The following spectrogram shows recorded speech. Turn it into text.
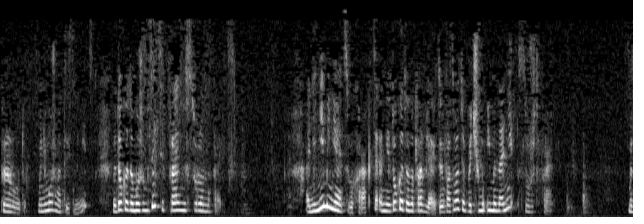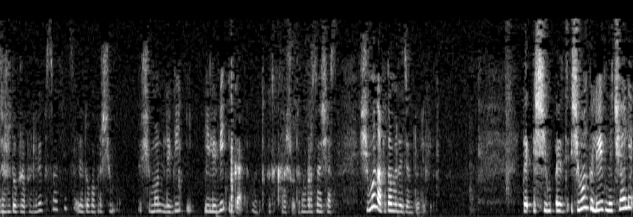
природу. Мы не можем это изменить, мы только это можем взять и в правильную сторону направить. Они не меняют свой характер, они только это направляют. И мы посмотрим, почему именно они служат в храме. Мы должны только про Леви посмотреть, или только про Шимон, Леви и, и Леви и Гад. Ну, так это хорошо. Так мы просто сейчас Шимон, а потом мы дойдем до Леви. Так, э, Шимон и Леви в начале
